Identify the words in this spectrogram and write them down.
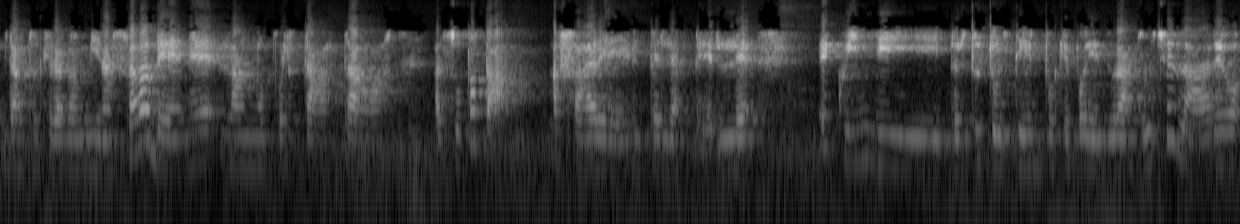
dato che la bambina stava bene, l'hanno portata al suo papà fare il pelle a pelle e quindi per tutto il tempo che poi è durato il cesareo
